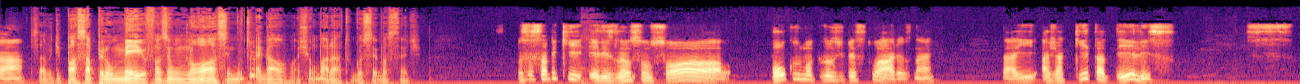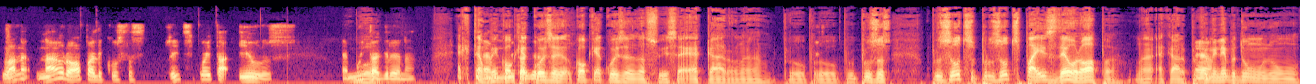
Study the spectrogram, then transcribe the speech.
Tá. Sabe, de passar pelo meio, fazer um nó, assim, muito legal. Achei um barato, gostei bastante. Você sabe que eles lançam só poucos modelos de vestuários, né? Daí a jaqueta deles, lá na, na Europa, ele custa 250 euros. É muita Boa. grana. É que também É qualquer coisa, qualquer coisa da Suíça é caro, né? Pro, pro, pro, pros, outros, pros, outros, pros outros países da Europa, né? É caro. Porque É. eu me lembro de um, de um,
